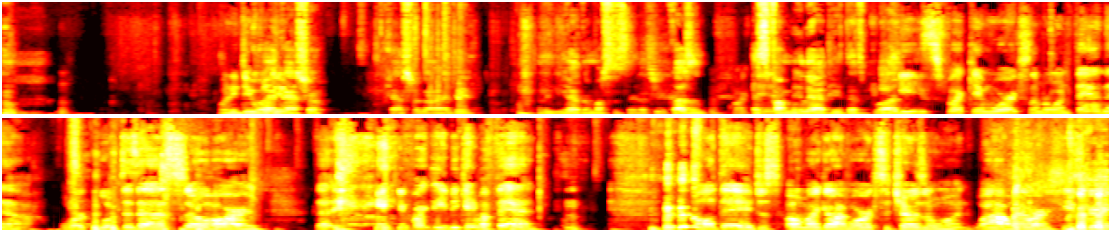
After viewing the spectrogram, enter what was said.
what do you do, Go ahead, William? Castro. Castro, go ahead, dude. I think you have the most to say. That's your cousin. That's Fucking- familia, dude. That's blood. He's fucking Warwick's number one fan now. Warwick whooped his ass so hard that he fucking he became a fan all day. Just oh my god, Warwick's the chosen one. Wow, Warwick, he's great.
